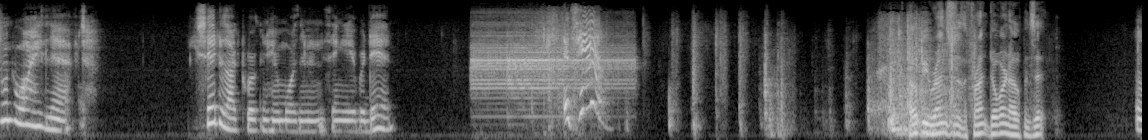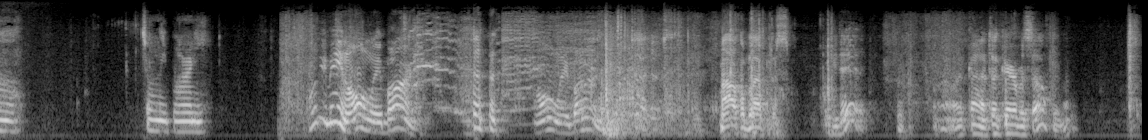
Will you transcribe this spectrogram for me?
I wonder why he left. He said he liked working here more than anything he ever did. It's him! Opie runs to the front door and opens it. Oh. It's only Barney. What do you mean, only Barney? only Barney. Malcolm left us. He did. Well, that kind of took care of itself, didn't it?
